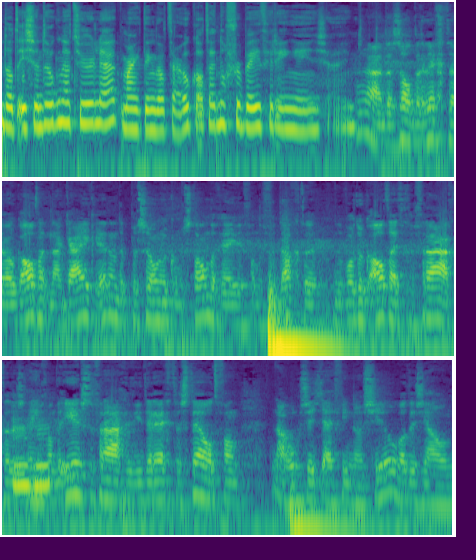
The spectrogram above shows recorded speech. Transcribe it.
dat is het ook natuurlijk, maar ik denk dat daar ook altijd nog verbeteringen in zijn. Ja, daar zal de rechter ook altijd naar kijken, hè, naar de persoonlijke omstandigheden van de verdachte. Dat wordt ook altijd gevraagd. Dat is Mhm. een van de eerste vragen die de rechter stelt. Van, nou, hoe zit jij financieel? Wat is jouw,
